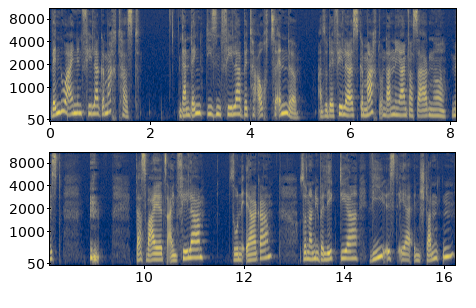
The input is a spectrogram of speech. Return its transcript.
wenn du einen Fehler gemacht hast, dann denk diesen Fehler bitte auch zu Ende. Also der Fehler ist gemacht und dann nicht einfach sagen, oh, Mist, das war jetzt ein Fehler, so ein Ärger, sondern überleg dir, wie ist er entstanden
